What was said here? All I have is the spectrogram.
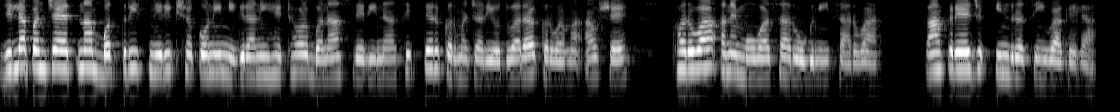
જિલ્લા પંચાયતના બત્રીસ નિરીક્ષકોની નિગરાની હેઠળ બનાસ ડેરીના સિત્તેર કર્મચારીઓ દ્વારા કરવામાં આવશે ખરવા અને મોવાસા રોગની સારવાર. કાંકરેજ ઇન્દ્રસિંહ વાઘેલા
